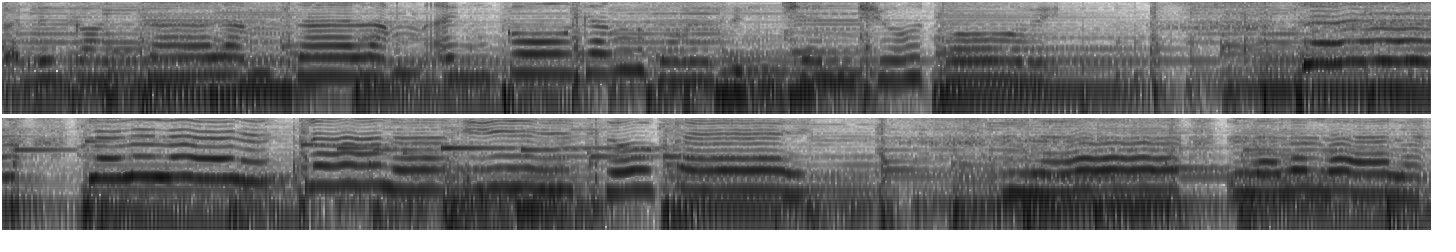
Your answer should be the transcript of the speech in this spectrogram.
Đoạn đường còn xa lắm xa lắm, anh cố gắng rồi dừng chân chút thôi la la la la la. Okay. La la la la la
